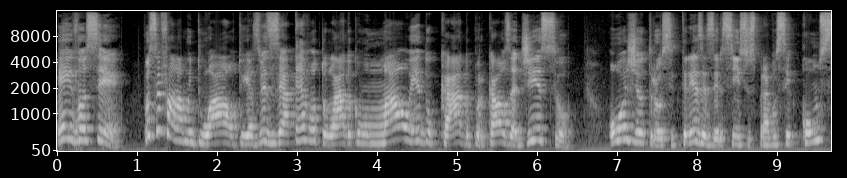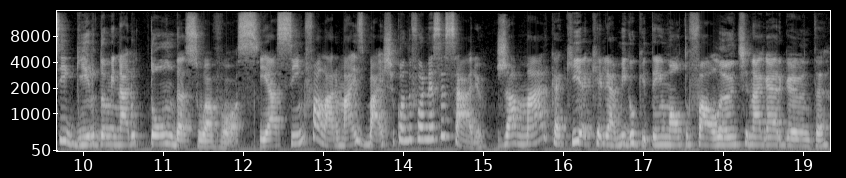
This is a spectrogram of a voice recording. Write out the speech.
Ei você! Você fala muito alto e às vezes é até rotulado como mal educado por causa disso? Hoje eu trouxe três exercícios para você conseguir dominar o tom da sua voz e assim falar mais baixo quando for necessário. Já marca aqui aquele amigo que tem um alto-falante na garganta.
